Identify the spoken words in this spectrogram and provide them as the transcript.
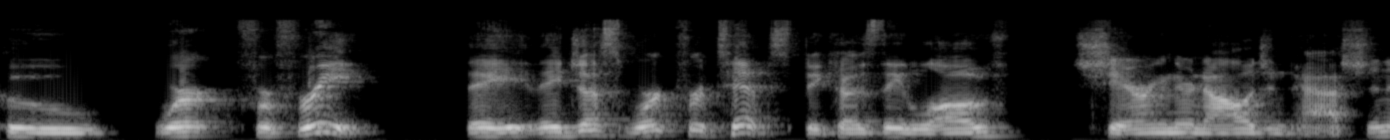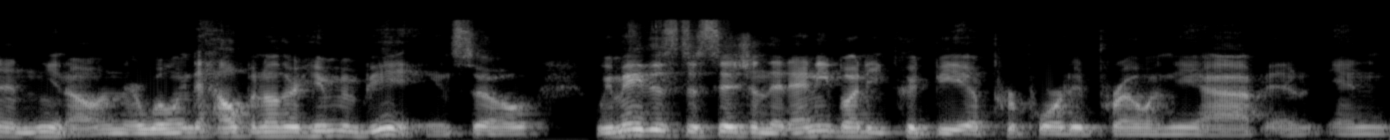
who work for free. They they just work for tips because they love sharing their knowledge and passion and you know and they're willing to help another human being. And so we made this decision that anybody could be a purported pro in the app. And and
